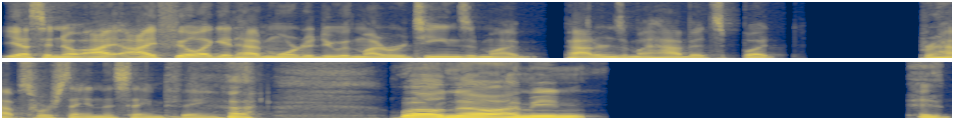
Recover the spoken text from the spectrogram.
yes and no i, I feel like it had more to do with my routines and my patterns and my habits but perhaps we're saying the same thing. well, no, I mean, it,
